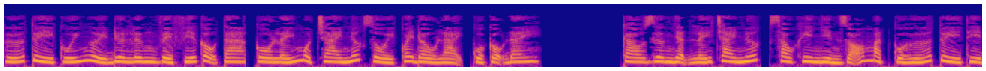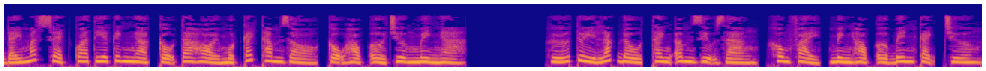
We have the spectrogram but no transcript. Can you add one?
Hứa tùy cúi người đưa lưng về phía cậu ta, cô lấy một chai nước rồi quay đầu lại, của cậu đây. Cao Dương nhận lấy chai nước, sau khi nhìn rõ mặt của hứa tùy thì đáy mắt xoẹt qua tia kinh ngạc, cậu ta hỏi một cách thăm dò, cậu học ở trường mình à? Hứa tùy lắc đầu, thanh âm dịu dàng, không phải, mình học ở bên cạnh trường.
